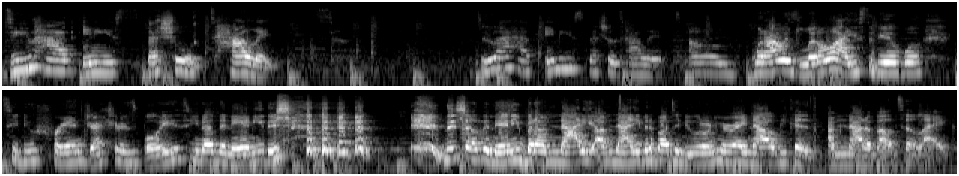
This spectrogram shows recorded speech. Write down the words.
Do you have any special talents? Do I have any special talents? Um, when I was little, I used to be able to do Fran Drescher's voice. You know, the nanny, the show, the show, the nanny. But I'm not. I'm not even about to do it on here right now because I'm not about to like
